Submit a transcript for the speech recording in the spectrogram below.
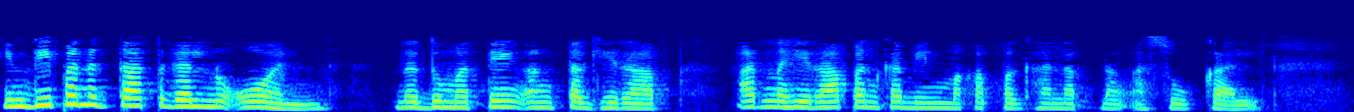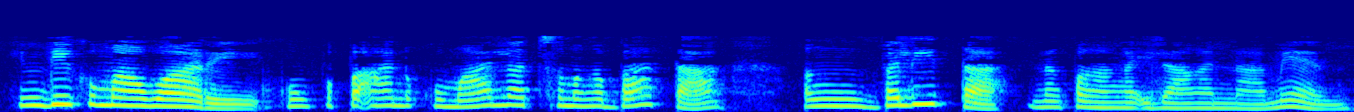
hindi pa nagtatagal noon na dumating ang taghirap at nahirapan kaming makapaghanap ng asukal. Hindi ko mawari kung papaano kumalat sa mga bata ang balita ng pangangailangan namin.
